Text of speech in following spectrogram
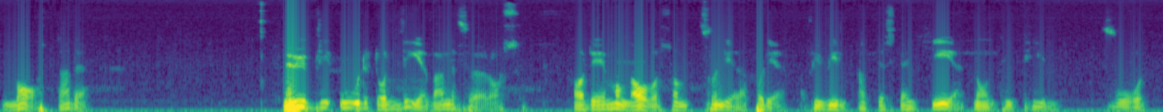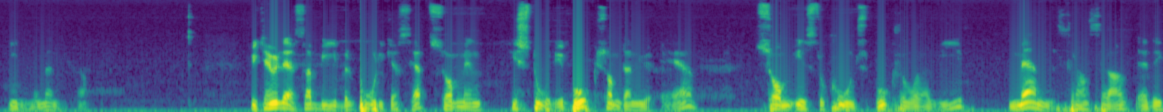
matade. Hur blir ordet då levande för oss? Ja, det är många av oss som funderar på det. Vi vill att det ska ge någonting till vår inre människa. Vi kan ju läsa Bibeln på olika sätt, som en historiebok som den ju är, som instruktionsbok för våra liv, men framförallt är det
